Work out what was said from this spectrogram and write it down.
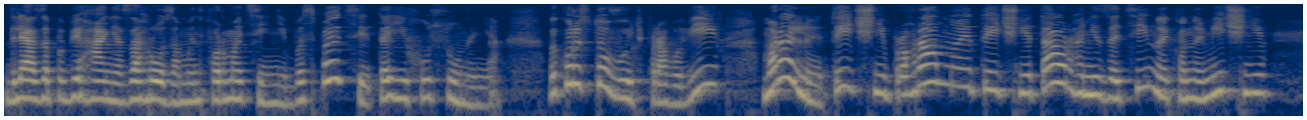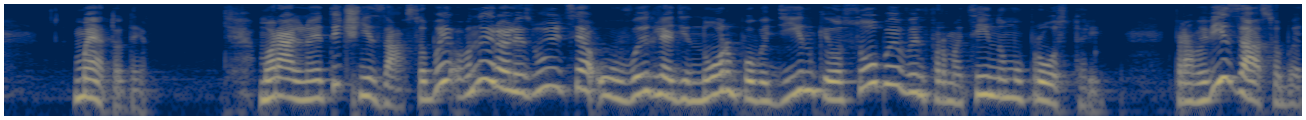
Для запобігання загрозам інформаційній безпеці та їх усунення використовують правові, морально-етичні, програмно-етичні та організаційно-економічні методи. Морально-етичні засоби вони реалізуються у вигляді норм поведінки особи в інформаційному просторі. Правові засоби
